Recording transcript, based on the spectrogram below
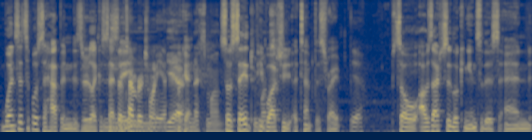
when's it supposed to happen? Is there like a set? September 20th. Yeah, Okay. next month. So say people months. actually attempt this, right? Yeah. So I was actually looking into this, and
